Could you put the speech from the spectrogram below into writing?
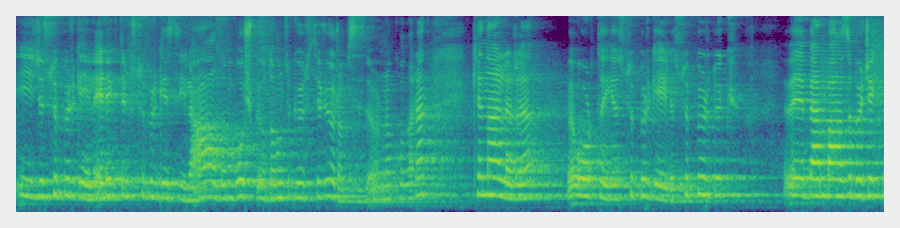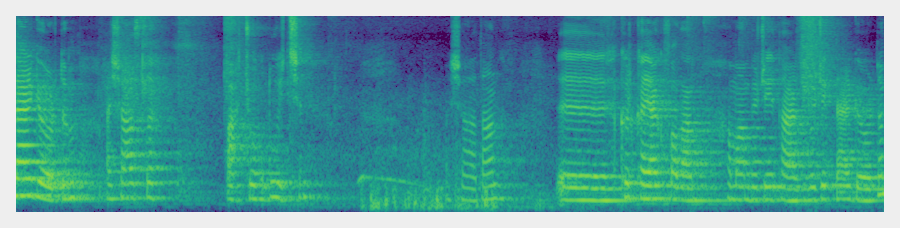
iyice süpürgeyle, elektrik süpürgesiyle aldım. Boş bir odamızı gösteriyorum size örnek olarak. Kenarları ve ortayı süpürgeyle süpürdük. Ve ben bazı böcekler gördüm. Aşağısı bahçe olduğu için aşağıdan eee kırk ayak falan hamam böceği tarzı böcekler gördüm.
